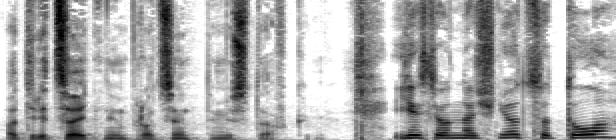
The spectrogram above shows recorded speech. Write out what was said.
отрицательными процентными ставками. Если он начнется, то?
